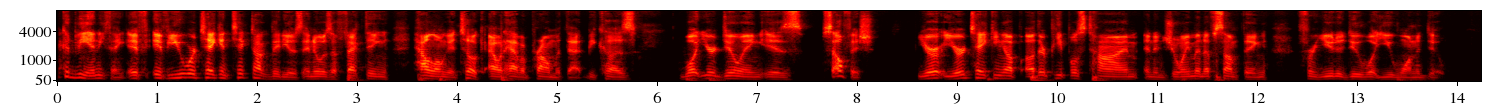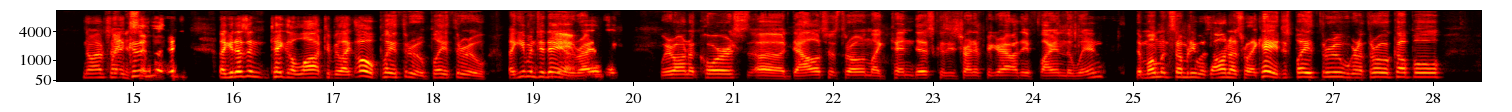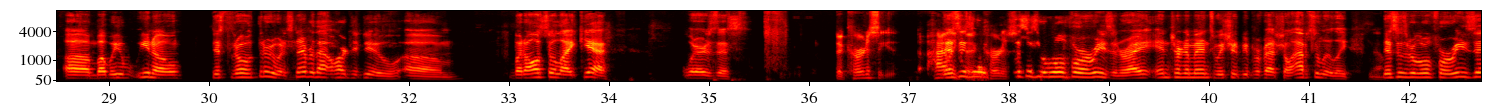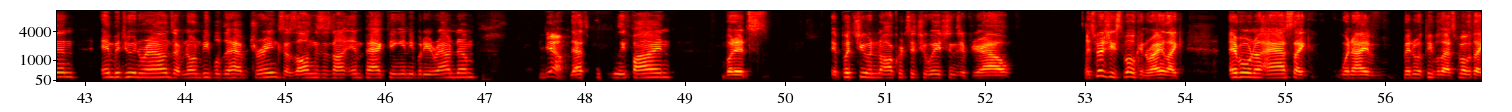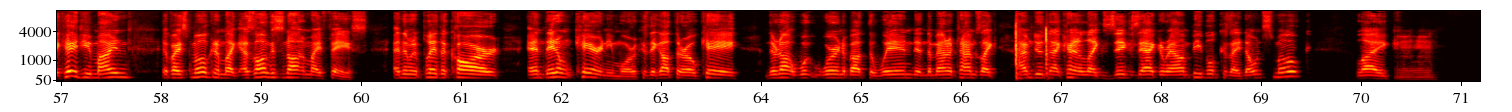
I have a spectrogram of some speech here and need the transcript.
It could be anything. If if you were taking TikTok videos and it was affecting how long it took, I would have a problem with that because what you're doing is selfish. You're you're taking up other people's time and enjoyment of something for you to do what you want to do. No, I'm saying because like it doesn't take a lot to be like, oh, play through, play through. Like even today, Yeah. right? Like we were on a course. Uh, Dallas was throwing like ten discs because he's trying to figure out how they fly in the wind. The moment somebody was on us, we're like, hey, just play through. We're gonna throw a couple, um, but we, you know, just throw through. And it's never that hard to do. Um, but also like, yeah, where is this? The courtesy This is a- courtesy. This is a rule for a reason, right? In tournaments, we should be professional. Absolutely. Yeah. This is a rule for a reason. In between rounds, I've known people to have drinks as long as it's not impacting anybody around them. yeah. That's perfectly fine. But it's it puts you in awkward situations if you're out, especially smoking, right? Like everyone will ask, like when I've been with people that smoke, like, hey, do you mind if I smoke? And I'm like, as long as it's not in my face. And then we play the card and they don't care anymore because they got their okay. They're not w- worrying about the wind and the amount of times like I'm doing that kind of like zigzag around people because I don't smoke. Like Mhm.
